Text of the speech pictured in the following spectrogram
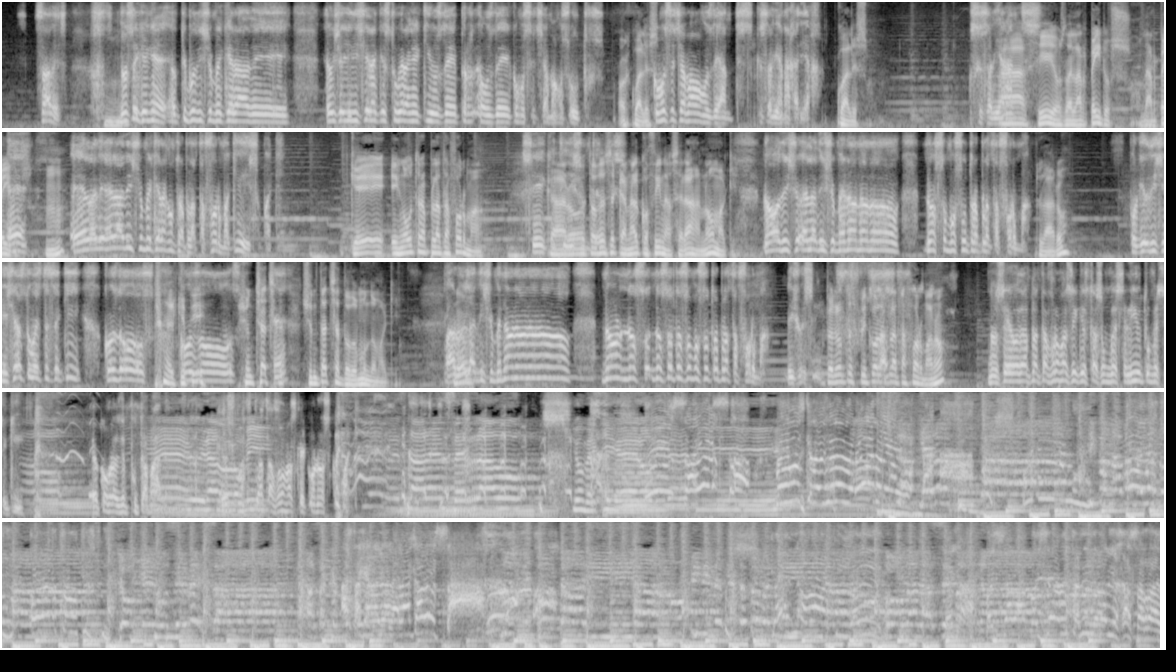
Sabes? Non sei quen é, o tipo díxome que era de... Eu xa lle dixera que estuveran aquí os de, os de... Como se chaman os outros? Os cuales? Como se chamaban os de antes, que salían a galleja? Cuales? Os que salían Ah, antes. sí, os de Larpeiros. Larpeiros. Ujú. Ela, ela díxome que eran outra plataforma, que iso, Maki? Que en outra plataforma. Sí, que Claro, dixo entonces el canal Cocina será, ¿no, Maki? No, dixo, ela díxome, no, no, no, no somos outra plataforma. Claro. Porque eu dixen, xa estuvestes aquí cos dos... ti dos... xuntacha, xuntacha a todo o mundo, Maki. Claro, No. ela díxome, no, no, no, no, no, no, no, so- nosotros somos outra plataforma. Dixo así. Pero non te explicó la plataforma, ¿no? Non sei, o das plataformas sei que estás un mes lío, tú mes aquí. E cobras de puta madre. Que son as plataformas que conozco, Maki. estar encerrado. Yo me quiero ¡Esa, esa! ¡Vamos que nos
